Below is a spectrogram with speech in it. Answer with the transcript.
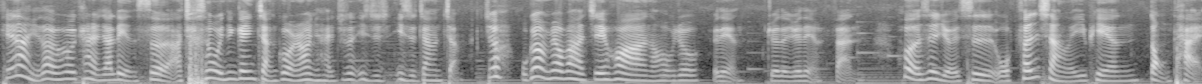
天啊，你到底会不会看人家脸色啊？就是我已经跟你讲过，然后你还就是一直一直这样讲，就我根本没有办法接话啊，然后我就有点觉得有点烦。或者是有一次我分享了一篇动态，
